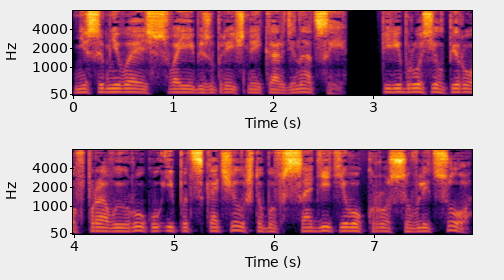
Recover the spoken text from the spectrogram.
Не сомневаясь в своей безупречной координации, перебросил перо в правую руку и подскочил, чтобы всадить его Кроссу в лицо,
